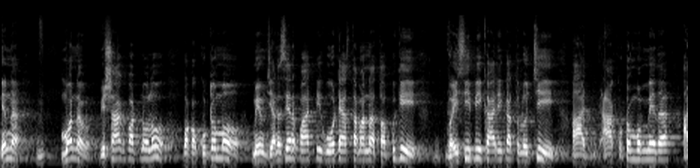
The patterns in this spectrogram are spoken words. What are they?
నిన్న మొన్న విశాఖపట్నంలో ఒక కుటుంబం మేము జనసేన పార్టీకి ఓటేస్తామన్న తప్పుకి వైసీపీ కార్యకర్తలు వచ్చి ఆ ఆ కుటుంబం మీద ఆ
